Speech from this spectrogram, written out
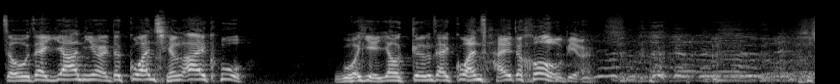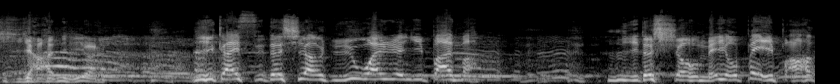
走在亚尼尔的棺前哀哭。我也要跟在棺材的后边。亚尼尔，你该死得像鱼丸人一般吗？你的手没有被绑，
